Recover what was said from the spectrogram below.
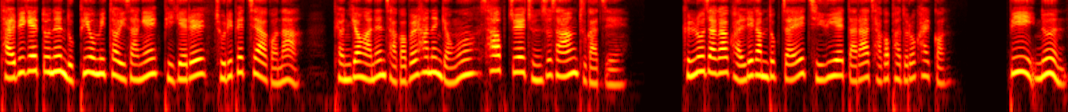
달비계 또는 높이 5m 이상의 비계를 조립 해체하거나 변경하는 작업을 하는 경우 사업주의 준수사항 두 가지. 근로자가 관리 감독자의 지휘에 따라 작업하도록 할 것. 비, 눈,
